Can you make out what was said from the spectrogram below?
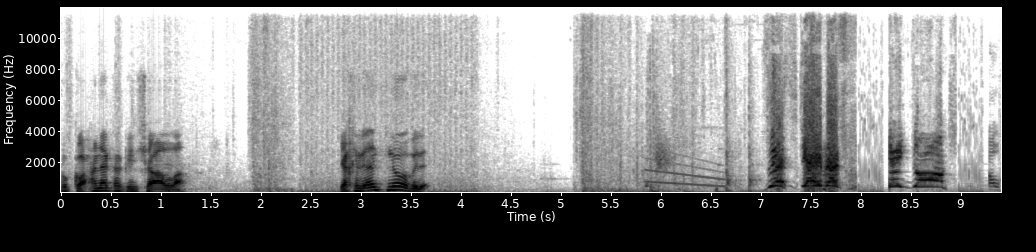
فكوا حنكك إن شاء الله يا أخي إذا أنت نوب This game is f***ing dog shit! Oh,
